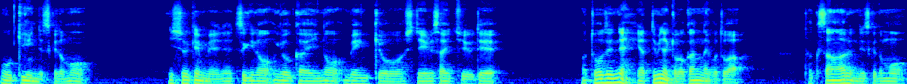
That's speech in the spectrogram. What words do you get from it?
大きいんですけども一生懸命ね次の業界の勉強をしている最中で、まあ、当然ねやってみなきゃ分かんないことはたくさんあるんですけども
